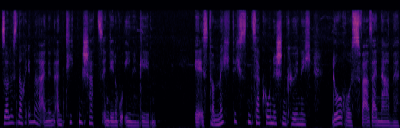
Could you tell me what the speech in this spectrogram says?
soll es noch immer einen antiken Schatz in den Ruinen geben. Er ist vom mächtigsten zakonischen König, Dorus war sein Name,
